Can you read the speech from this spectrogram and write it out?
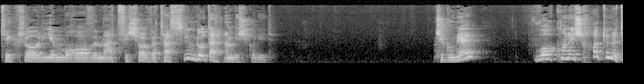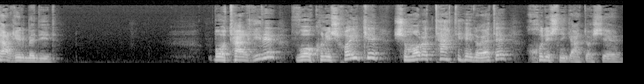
تکراری مقاومت فشار و تسلیم رو در هم بشکنید. چگونه؟ واکنش هاتون رو تغییر بدید. با تغییر واکنش هایی که شما را تحت هدایت خودش نگه داشته.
